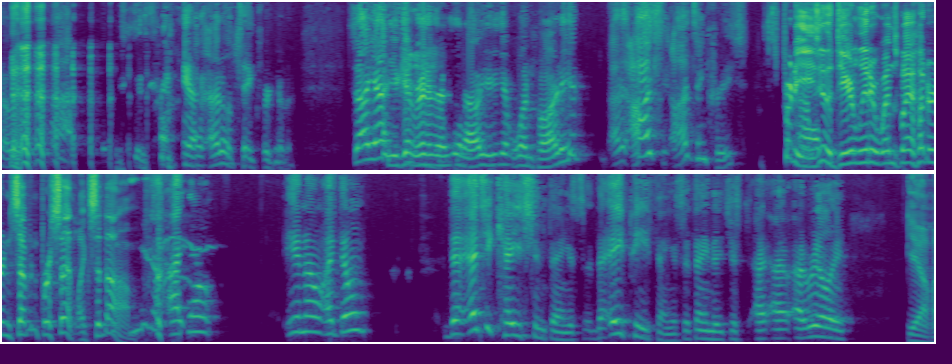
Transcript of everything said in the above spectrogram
Ah. I, mean, I, I don't think we're gonna. So yeah, you get rid of the, you know, you get one party, and odds, odds increase. It's pretty easy. The dear leader wins by 107%, like Saddam. You know, I don't. You know, I don't. The education thing is the AP thing is the thing that just I, I, I really Yeah.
